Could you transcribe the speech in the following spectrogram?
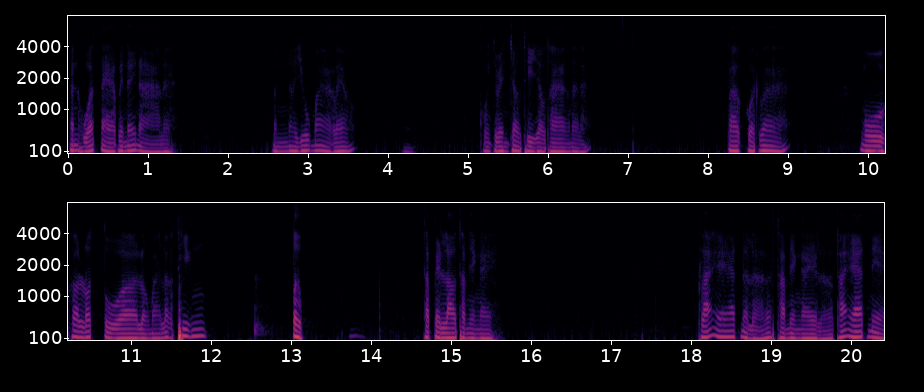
มันหัวแตกเป็นน้อยหนาเลย มันอายุมากแล้ว คงจะเป็นเจ้าที่เจ้าทางนั่นแหละ ปรากฏว่า งูก็ลดตัวลงมาแล้วก็ทิ้งตึบ ถ้าเป็นเราทำยังไง พระแอดน่ะเหรอทำยังไงเหรอพระแอดเนี่ย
